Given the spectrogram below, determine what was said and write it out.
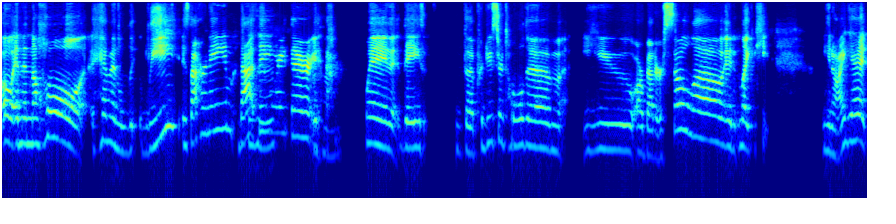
oh, and then the whole him and Lee, is that her name? That Mhm. thing right there. It- Uh-huh. when they the producer told him you are better solo and like he you know, I get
